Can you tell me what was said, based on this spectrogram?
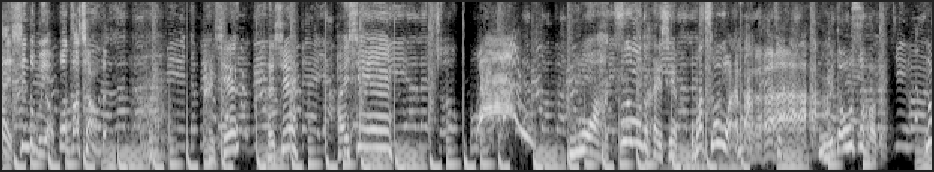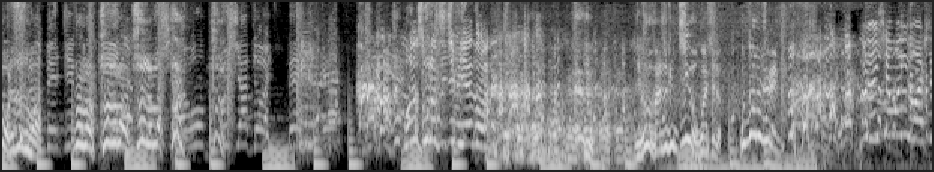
海鲜都不要，不知道咋抢的。海鲜，海鲜，海鲜！哇，这么多海鲜，我怕吃不完吧？你们都是好的，那我的是什么？是什么？是什么？是什么？是我都说了是鸡皮燕子吗？以后凡是跟鸡有关系的，我都不许。越想我越生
